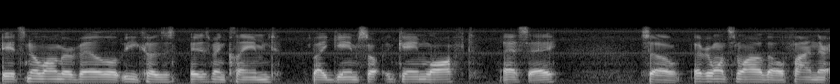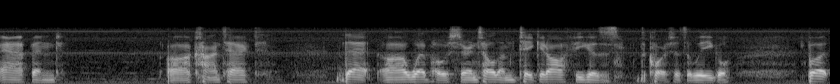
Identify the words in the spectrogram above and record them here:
it's no longer available because it has been claimed by Game so Gameloft SA. So every once in a while they'll find their app and uh, contact that uh, web hoster and tell them to take it off because of course it's illegal. But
